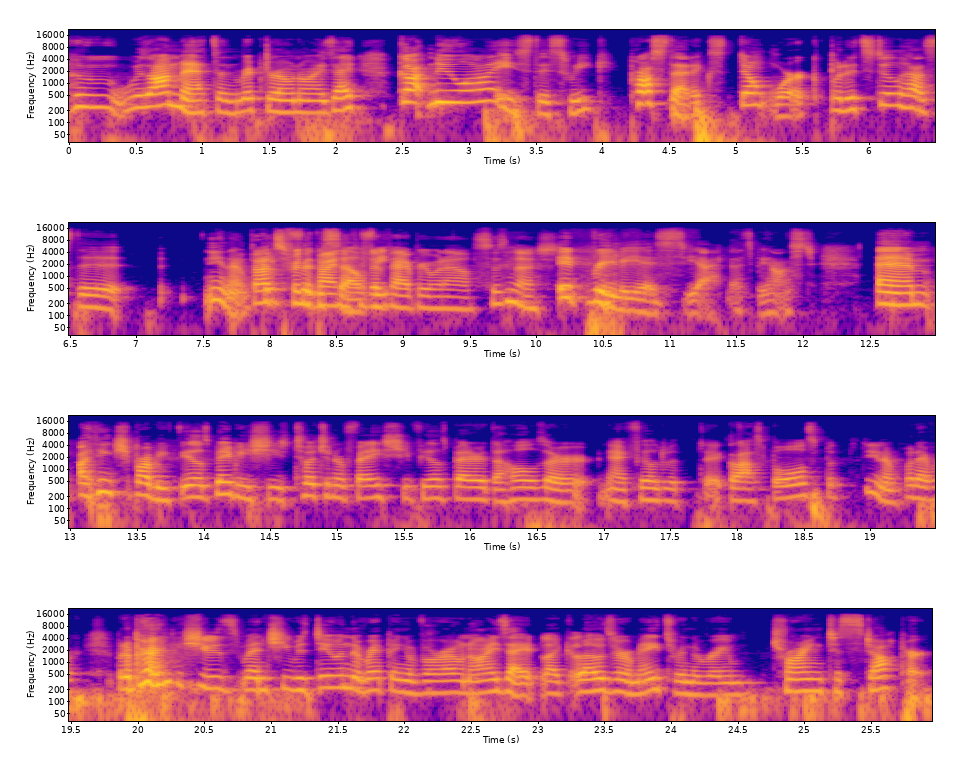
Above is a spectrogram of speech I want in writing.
who was on meth and ripped her own eyes out. Got new eyes this week. Prosthetics don't work, but it still has the, you know, That's for, the benefit selfie. of everyone else, isn't it? It really is. Yeah, let's be honest. Um, I think she probably feels maybe she's touching her face. She feels better. The holes are now filled with uh, glass balls, but you know whatever. But apparently she was when she was doing the ripping of her own eyes out. Like loads of her mates were in the room trying to stop her,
